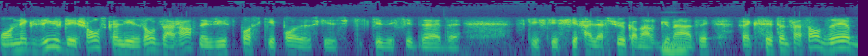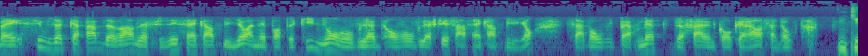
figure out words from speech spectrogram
on, exige des choses que les autres agences n'exigent pas, ce qui est pas ce qui, ce qui, est de ce qui, est fallacieux comme argument. Mm. Fait que c'est une façon de dire, ben, si vous êtes capable de vendre la fusée 50 millions à n'importe qui, nous, on va, vous vous l'acheter 150 millions. Ça va vous permettre de faire une concurrence à d'autres. OK.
